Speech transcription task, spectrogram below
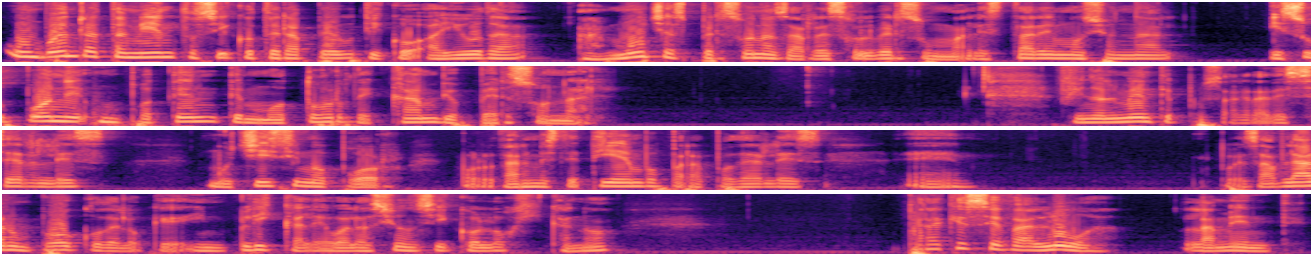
Un buen tratamiento psicoterapéutico ayuda a muchas personas a resolver su malestar emocional y supone un potente motor de cambio personal. Finalmente, pues agradecerles muchísimo por, por darme este tiempo para poderles eh, pues hablar un poco de lo que implica la evaluación psicológica, ¿no? ¿Para qué se evalúa la mente?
